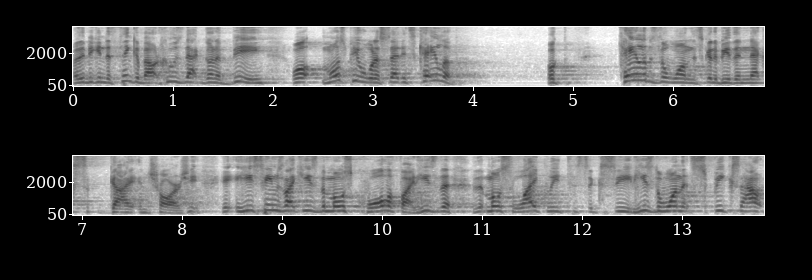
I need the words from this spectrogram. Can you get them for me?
or they begin to think about who's that gonna be. Well, most people would have said it's Caleb. Well, Caleb's the one that's going to be the next guy in charge. He, he seems like he's the most qualified. He's the, the most likely to succeed. He's the one that speaks out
